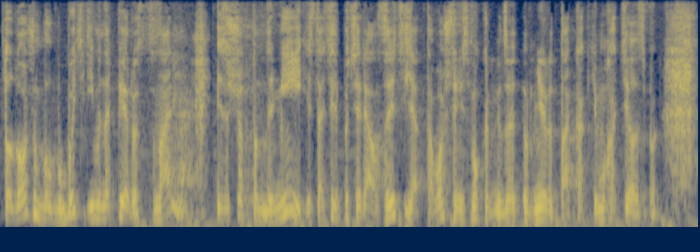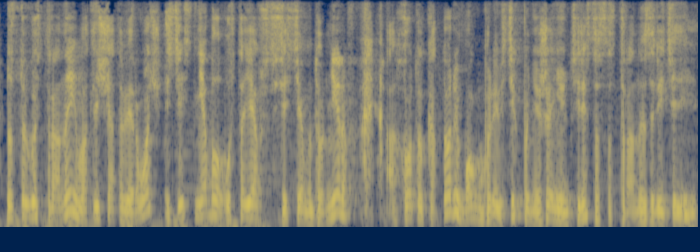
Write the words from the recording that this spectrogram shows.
то должен был бы быть именно первый сценарий, и за счет пандемии издатель потерял зрителей от того, что не смог организовать турниры так, как ему хотелось бы. Но с другой стороны, в отличие от Overwatch, здесь не было устоявшейся системы турниров, отход от которой мог бы привести к понижению интереса со стороны зрителей.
